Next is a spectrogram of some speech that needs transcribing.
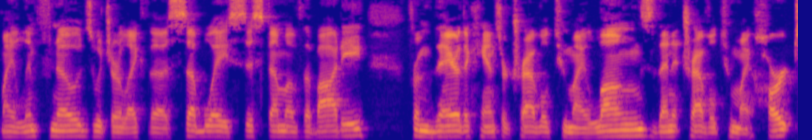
my lymph nodes, which are like the subway system of the body. From there, the cancer traveled to my lungs. Then it traveled to my heart.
